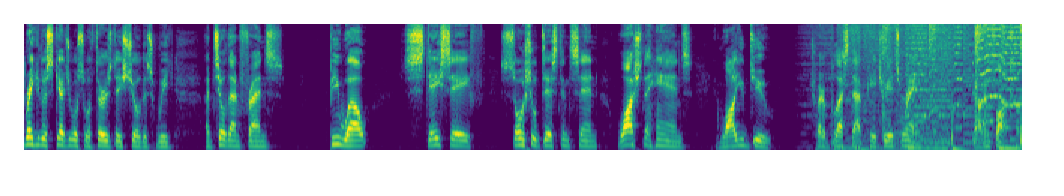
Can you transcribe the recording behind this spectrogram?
regular schedule, so a Thursday show this week. Until then, friends, be well, stay safe, social distancing, wash the hands, and while you do, try to bless that Patriots reign down in Foxborough.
